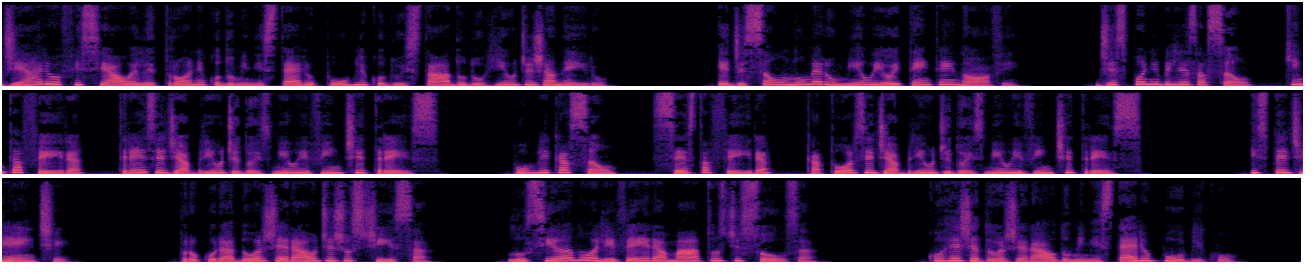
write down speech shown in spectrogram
Diário Oficial Eletrônico do Ministério Público do Estado do Rio de Janeiro. Edição número 1089. Disponibilização: quinta-feira, 13 de abril de 2023. Publicação: sexta-feira, 14 de abril de 2023. Expediente: Procurador-Geral de Justiça Luciano Oliveira Matos de Souza. Corregedor-Geral do Ministério Público.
